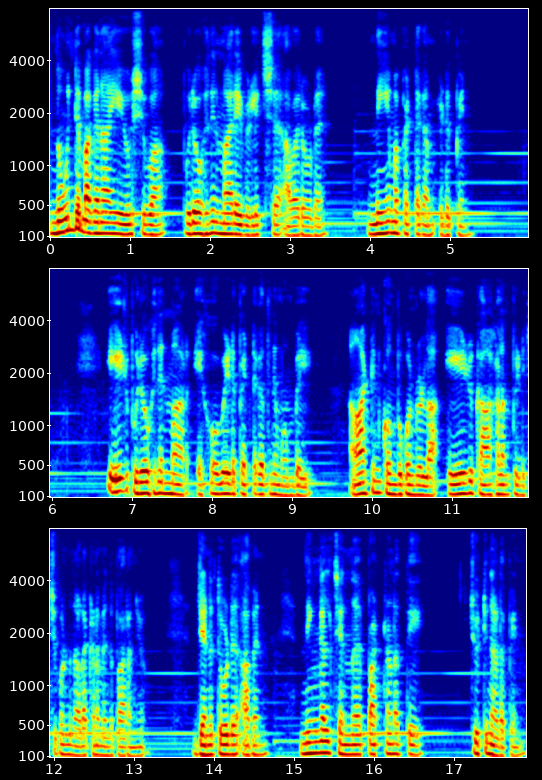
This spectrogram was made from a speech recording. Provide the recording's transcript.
നൂന്റെ മകനായ യോശുവ പുരോഹിതന്മാരെ വിളിച്ച് അവരോട് നിയമപ്പെട്ടകം എടുപ്പിൻ. ഏഴ് പുരോഹിതന്മാർ യഹോവയുടെ പെട്ടകത്തിന് മുമ്പിൽ ആട്ടിൻ കൊമ്പ് കൊണ്ടുള്ള ഏഴു കാഹളം പിടിച്ചുകൊണ്ട് നടക്കണമെന്ന് പറഞ്ഞു. ജനത്തോട് അവൻ നിങ്ങൾ ചെന്ന് പട്ടണത്തെ ചുറ്റി നടപ്പിൻ.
